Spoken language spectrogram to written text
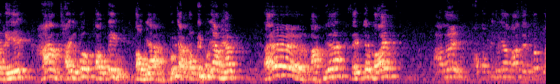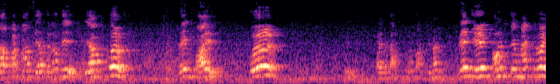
บนี้ห้ามใช้กับพวกเตาปิ้ง เตาย่างรู้จักเตาปิ้งเตาย่างไหมครับ เออหมักเนื้อเสร็จเรียบร้อย มาเลย เอาเตาปิ้งเตา ย่างมาเสร็จปุ๊บลากพักมาเสียบเสร็จแล้วนี่เสียบปุ๊บเร่งไฟปุ๊บไฟมันดับมันดับใช่ไหมเร่งอีกเอาให้มันเต็มแม็กซ์ไปเลย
